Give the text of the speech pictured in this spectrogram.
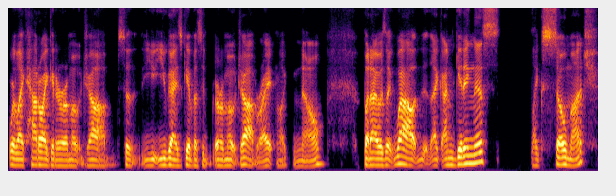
were like, how do I get a remote job? So you, you guys give us a, a remote job, right? I'm like, no. But I was like, wow, like I'm getting this like so much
